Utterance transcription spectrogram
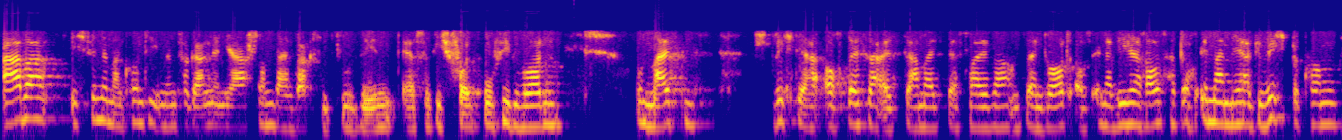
Aber ich finde, man konnte ihm im vergangenen Jahr schon beim Wachsen zusehen. Er ist wirklich Vollprofi geworden. Und meistens spricht er auch besser, als damals der Fall war. Und sein Wort aus NRW heraus hat auch immer mehr Gewicht bekommen.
